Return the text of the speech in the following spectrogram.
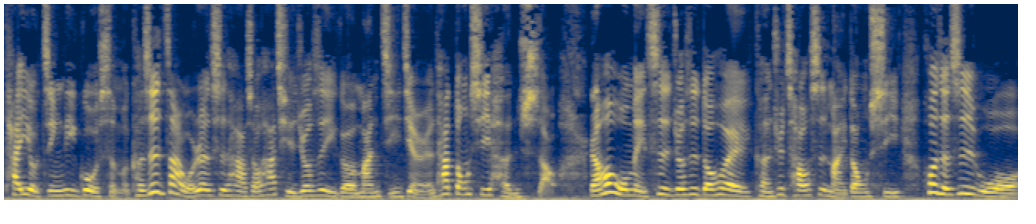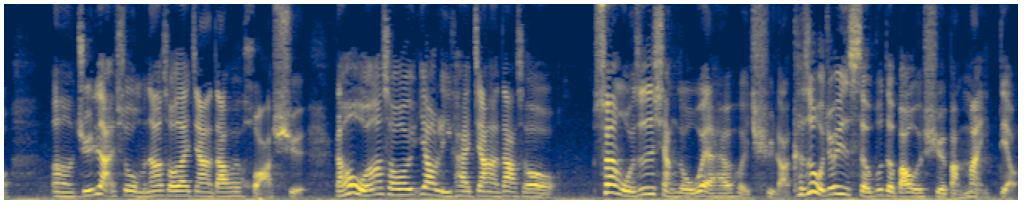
他有经历过什么。可是在我认识他的时候，他其实就是一个蛮极简的人，他东西很少。然后我每次就是都会可能去超市买东西，或者是我呃举例来说，我们那时候在加拿大会滑雪，然后我那时候要离开加拿大的时候，虽然我就是想着我未来还会回去啦，可是我就一直舍不得把我的雪板卖掉。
